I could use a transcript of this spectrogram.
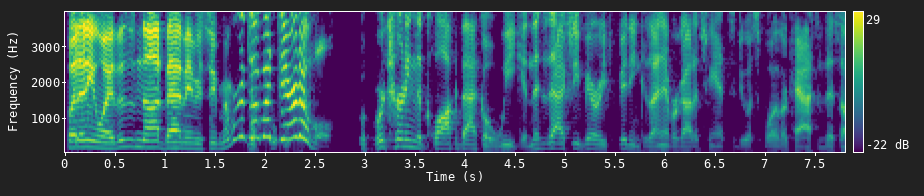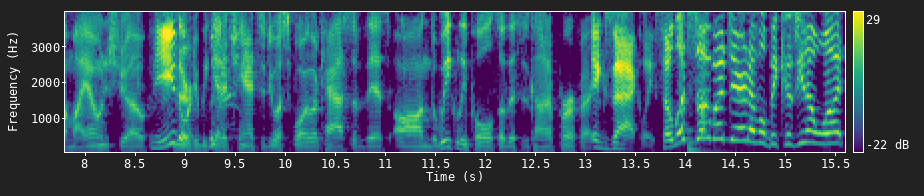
But anyway, this is not Batman v Superman. We're going to talk about Daredevil. We're turning the clock back a week, and this is actually very fitting because I never got a chance to do a spoiler cast of this on my own show. Me either. Nor did we get a chance to do a spoiler cast of this on the Weekly Pull, so this is kind of perfect. Exactly. So let's talk about Daredevil because you know what?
